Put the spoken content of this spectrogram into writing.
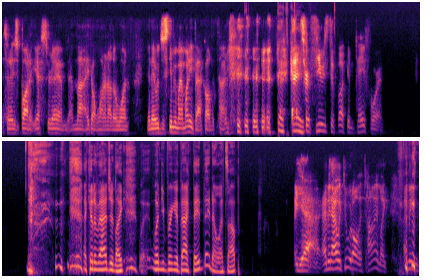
I said, I just bought it yesterday. I'm, I'm not I don't want another one. And they would just give me my money back all the time. That's I just refused to fucking pay for it. I can imagine, like w- when you bring it back, they they know what's up. Yeah, I mean, I would do it all the time. Like, I mean,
